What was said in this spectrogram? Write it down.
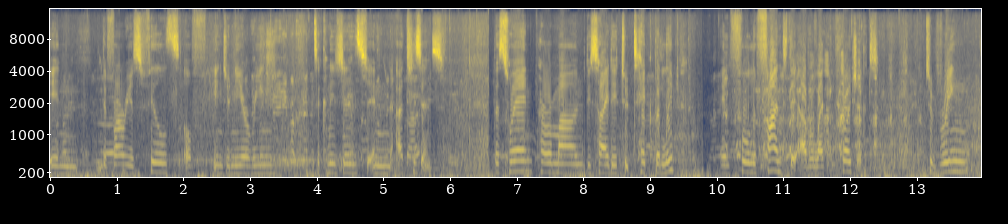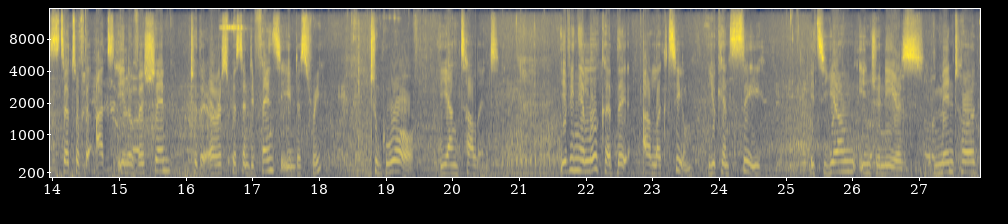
in the various fields of engineering, technicians, and artisans. That's when Paramount decided to take the leap and fully fund the AHRLAC project to bring state-of-the-art innovation to the aerospace and defense industry to grow young talent. Giving a look at the AHRLAC team, you can see it's young engineers mentored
